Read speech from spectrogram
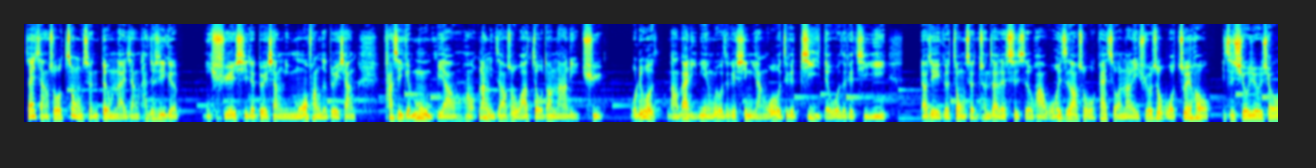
在讲说众神对我们来讲，它就是一个你学习的对象，你模仿的对象，它是一个目标哈，让你知道说我要走到哪里去，我如果脑袋里面我有这个信仰，我有这个记得，我有这个记忆，了解一个众神存在的事实的话，我会知道说我该走往哪里去。或者说我最后一直修修修，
